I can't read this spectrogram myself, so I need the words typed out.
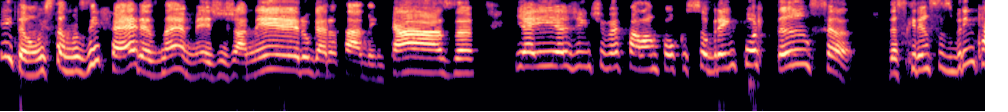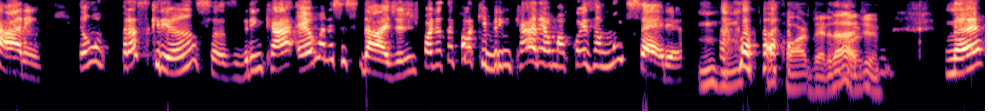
Então, estamos em férias, né? Mês de janeiro, garotada em casa. E aí a gente vai falar um pouco sobre a importância das crianças brincarem. Então, para as crianças, brincar é uma necessidade. A gente pode até falar que brincar é uma coisa muito séria. Uhum, concordo, verdade. Né?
